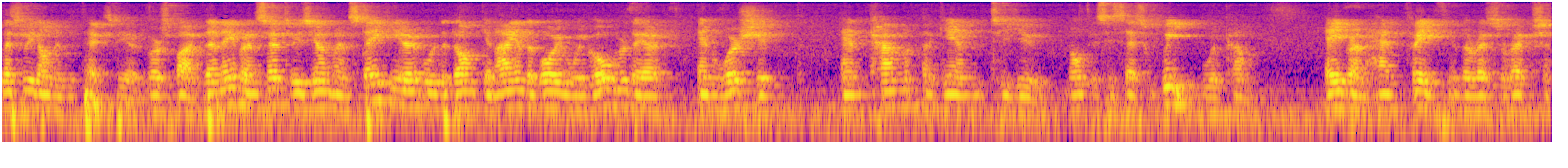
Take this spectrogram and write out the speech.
let's read on in the text here, verse 5. Then Abraham said to his young man, Stay here with the donkey, and I and the boy will go over there and worship and come again to you. Notice he says, We will come. Abraham had faith in the resurrection.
